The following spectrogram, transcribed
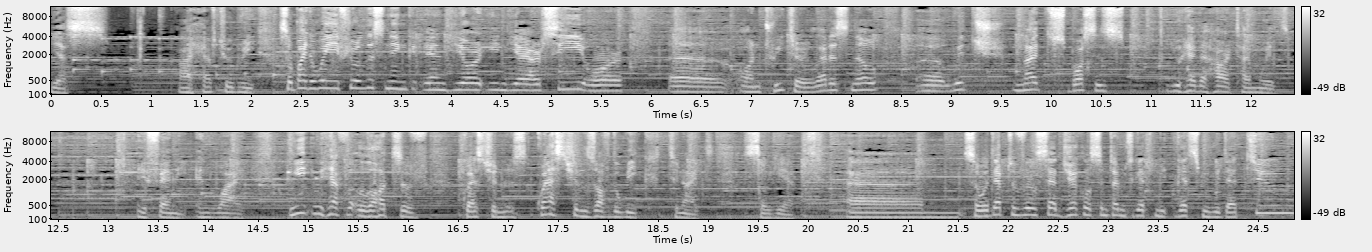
Yes, I have to agree. So, by the way, if you're listening and you're in the IRC or uh, on Twitter, let us know uh, which Night's bosses you had a hard time with, if any, and why. We we have a lot of questions questions of the week tonight. So yeah. Um, so Adaptiville said Jekyll sometimes get me, gets me with that too,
